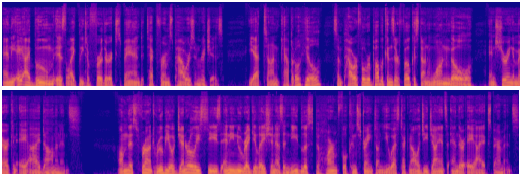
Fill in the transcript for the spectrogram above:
And the AI boom is likely to further expand tech firms' powers and riches. Yet, on Capitol Hill, some powerful Republicans are focused on one goal ensuring American AI dominance. On this front, Rubio generally sees any new regulation as a needless to harmful constraint on U.S. technology giants and their AI experiments.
